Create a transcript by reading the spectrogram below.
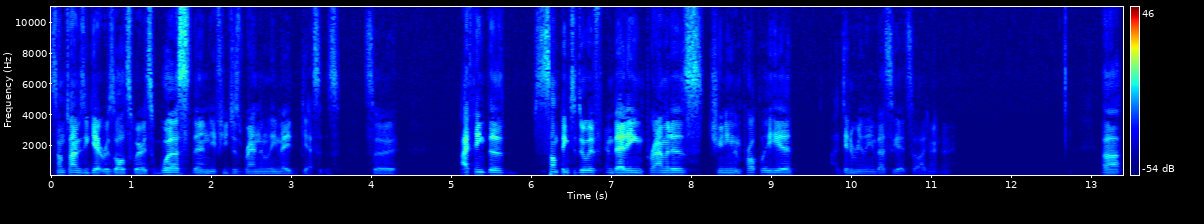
sometimes you get results where it's worse than if you just randomly made guesses. So I think there's something to do with embedding parameters, tuning them properly here. I didn't really investigate, so I don't know. Uh,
